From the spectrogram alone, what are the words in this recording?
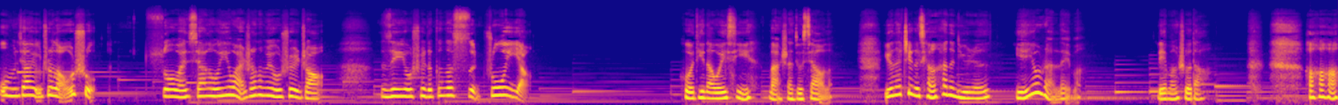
我们家有只老鼠，昨晚吓得我一晚上都没有睡着，Z 又睡得跟个死猪一样。”我听到微信，马上就笑了。原来这个强悍的女人也有软肋吗？连忙说道：“ 好好好，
